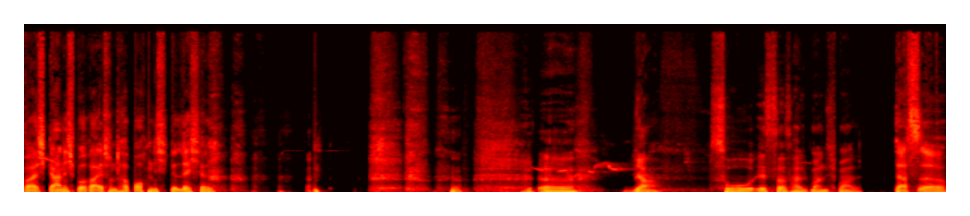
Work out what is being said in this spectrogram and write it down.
War ich gar nicht bereit und habe auch nicht gelächelt. äh, ja, so ist das halt manchmal. Das äh,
